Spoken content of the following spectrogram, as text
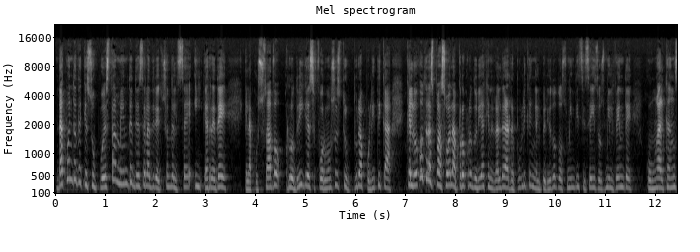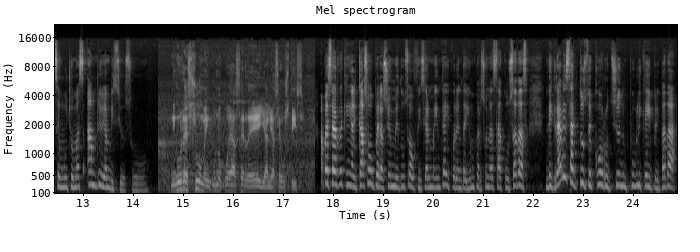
da cuenta de que supuestamente desde la dirección del CIRD, el acusado Rodríguez formó su estructura política que luego traspasó a la Procuraduría General de la República en el periodo 2016-2020 con un alcance mucho más amplio y ambicioso. Ningún resumen que uno pueda hacer de ella le hace justicia. A pesar de que en el caso Operación Medusa oficialmente hay 41 personas acusadas de graves actos de corrupción pública y privada,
